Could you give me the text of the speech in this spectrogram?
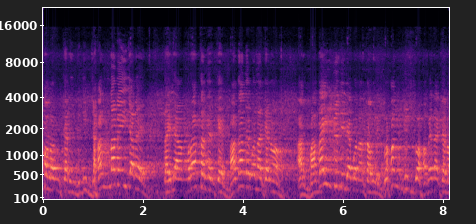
পালনকারী যদি জাহান নামেই যাবে, তাইলে আমরা তাদেরকে বাধা দেব না কেন? আর বাধাই যদি দেব না, তাহলে গ্রহণযোগ্য হবে না কেন?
